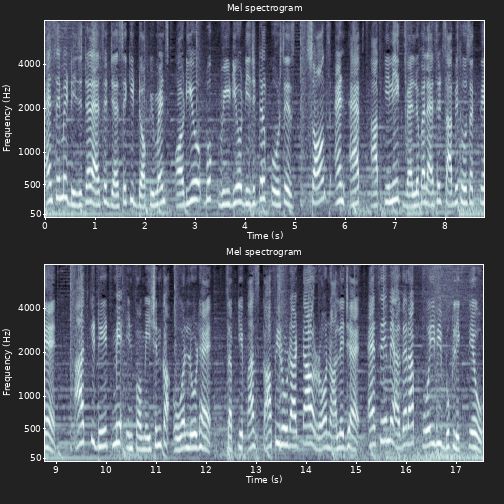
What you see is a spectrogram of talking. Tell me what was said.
ऐसे में डिजिटल एसेट जैसे कि documents, audio book video digital courses songs and apps आपके लिए एक वैल्यूबल एसेट साबित हो सकते हैं। आज की डेट में इंफॉर्मेशन का ओवरलोड है। सबके पास काफ़ी रो डाटा और रॉ नॉलेज है। ऐसे में अगर आप कोई भी बुक लिखते हो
